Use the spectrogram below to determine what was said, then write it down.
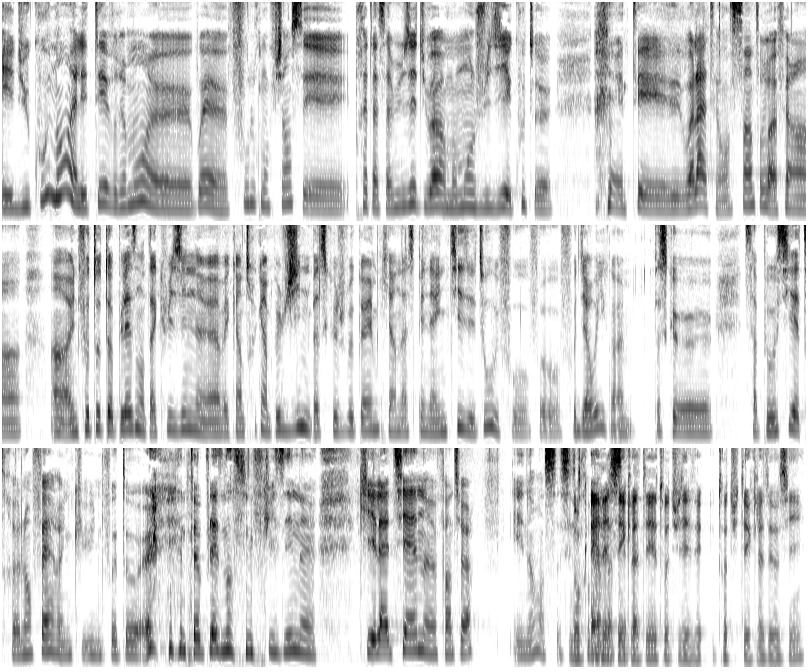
Et du coup, non, elle était vraiment euh, ouais, full confiance et prête à s'amuser, tu vois. Au moment où je lui dis, écoute, euh, t'es voilà, t'es enceinte, on va faire un, un- une photo topless dans ta cuisine euh, avec un truc un peu jean parce que je veux quand même qu'il y ait un aspect 90s et tout. Il faut, faut, faut dire oui quand même. Parce que ça peut aussi être l'enfer, une, photo topless dans une cuisine qui est la tienne, enfin, tu vois. Et non, ça c'est Donc trop bien elle, s'est éclatée, toi tu t'es toi tu t'es éclaté aussi?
